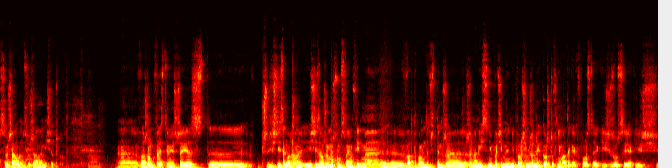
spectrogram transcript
Słyszałem, słyszałem, misiaczku. E, Ważną kwestią jeszcze jest, e, jeśli zakładamy, jeśli założymy tą swoją firmę, e, warto pamiętać o tym, że, że na miejscu nie płacimy, nie ponosimy żadnych kosztów, nie ma tak jak w Polsce jakieś ZUSy, jakieś,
